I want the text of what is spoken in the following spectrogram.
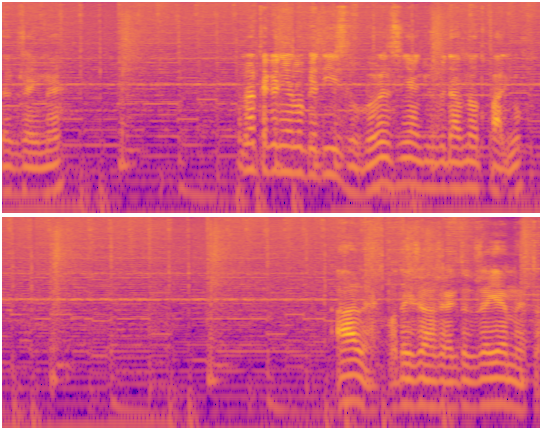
Dogrzejmy. No dlatego nie lubię dieslu, bo benzyniak już by dawno odpalił. Ale podejrzewam, że jak dogrzejemy to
